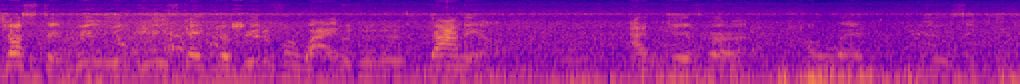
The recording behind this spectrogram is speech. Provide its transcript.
Justin, will you please take your beautiful wife, Daniel, and give her a wed juicy kiss?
